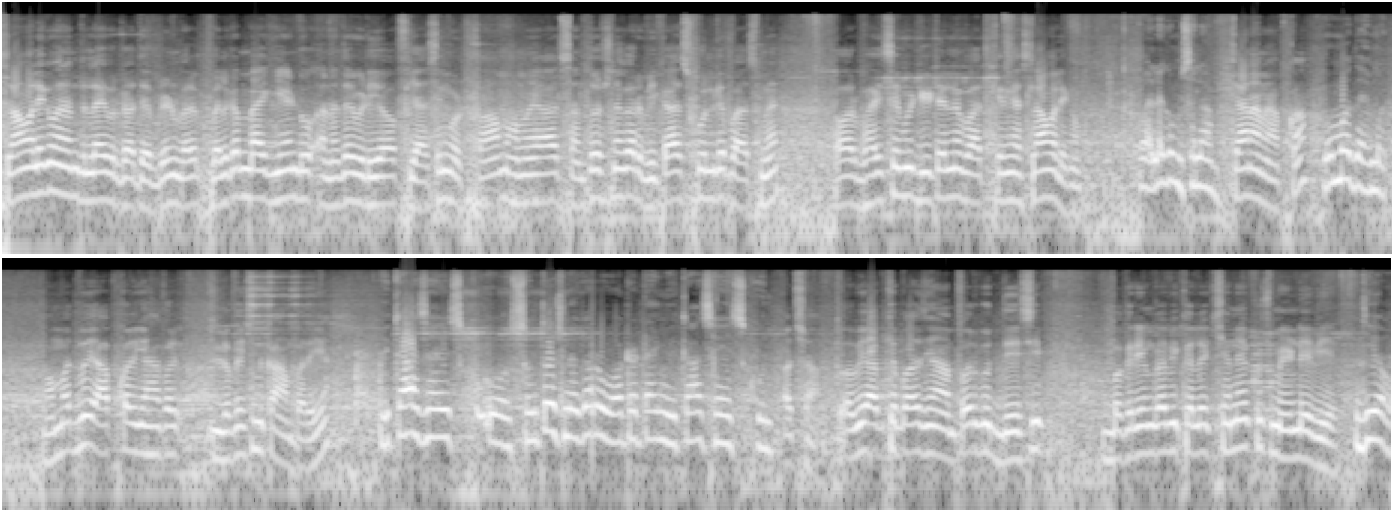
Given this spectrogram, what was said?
अल्लाम वरहमल वर्क welcome back again to another video of Yasin goat farm हमें आज संतोष नगर विकास स्कूल के पास में और भाई से भी डिटेल में बात करेंगे। अस्सलाम वालेकुम वालेकुम सलाम। क्या नाम है आपका? मोहम्मद अहमद। मोहम्मद भाई आपका यहाँ का लोकेशन कहाँ पर है ये? विकास है संतोष नगर वाटर टैंक विकास है स्कूल। अच्छा तो अभी आपके पास यहाँ पर कुछ देसी बकरियों का भी कलेक्शन है कुछ मेंढे भी है। जी हाँ।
